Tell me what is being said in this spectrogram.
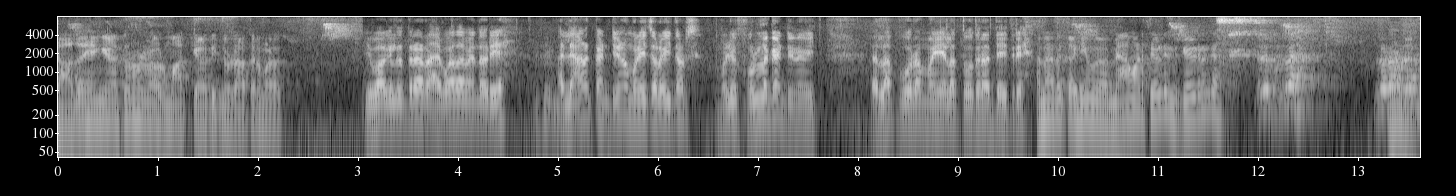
ದಾದಾ ಹೆಂಗೆ ಹೇಳ್ತಾರ ನೋಡ್ರಿ ಅವ್ರ ಮಾತು ಕೇಳ್ತೈತಿ ನೋಡ್ರಿ ಆ ಥರ ಮಾಡೋದು ಇಲ್ಲಿದ್ರೆ ರಾಯಬಾಗ ಬಂದವ್ರಿ ಅಲ್ಲಿ ಯಾನ್ ಕಂಟಿನ್ಯೂ ಮಳಿ ಚಲೋ ಐತಿ ನೋಡ್ರಿ. ಮಳಿ ಫುಲ್ ಕಂಟಿನ್ಯೂ ಐತಿ. ಎಲ್ಲ ಪೂರ ಮೈ ಎಲ್ಲ ತೋದ್ರ ಅದ್ದೆ ಐತ್ರಿ. ಅನ್ನ ಅದಕ್ಕೆ ಹಿಂಗೆ ಮ್ಯಾ ಮಾಡ್ತೇಳ್ರಿ ಕೇಳ್ರಿ ಗಾರ್ಡನ್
